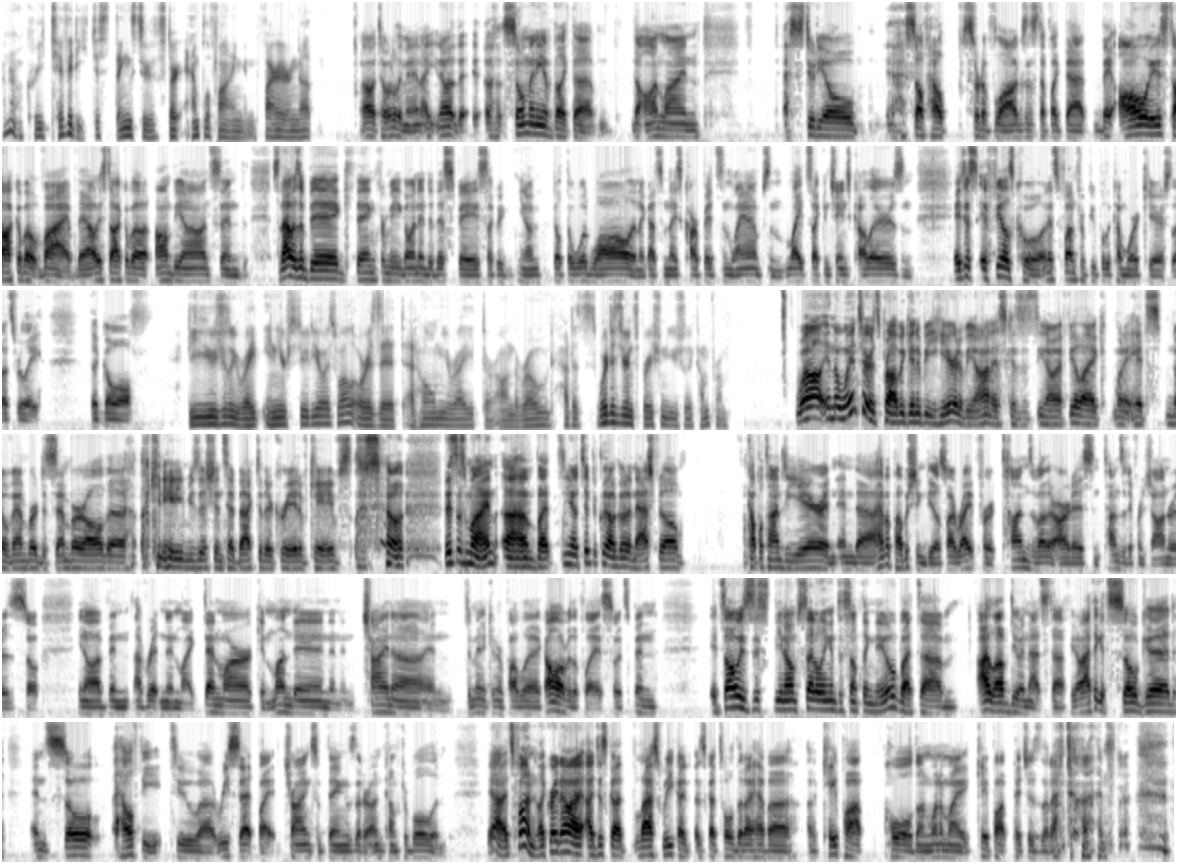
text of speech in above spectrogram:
I don't know, creativity, just things to start amplifying and firing up. Oh, totally, man. I you know, the, uh, so many of like the the online uh, studio self-help sort of vlogs and stuff like that they always talk about vibe. They always talk about ambiance and so that was a big thing for me going into this space. Like we you know built the wood wall and i got some nice carpets and lamps and lights i can change colors and it just it feels cool and it's fun for people to come work here so that's really the goal. Do you usually write in your studio as well or is it at home you write or on the road? How does where does your inspiration usually come from well, in the winter, it's probably going to be here, to be honest, because you know I feel like when it hits November, December, all the Canadian musicians head back to their creative caves. So this is mine, um, but you know typically I'll go to Nashville a couple times a year, and and uh, I have a publishing deal, so I write for tons of other artists and tons of different genres. So you know I've been I've written in like Denmark and London and in China and Dominican Republic, all over the place. So it's been it's always just you know settling into something new but um, i love doing that stuff you know i think it's so good and so healthy to uh, reset by trying some things that are uncomfortable and yeah it's fun. Like right now i, I just got last week i just got told that i have a, a k-pop hold on one of my k-pop pitches that i've done.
